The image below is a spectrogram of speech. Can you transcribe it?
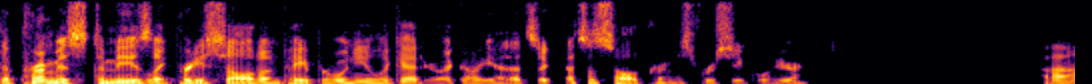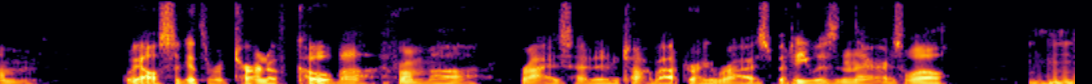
the premise to me is like pretty solid on paper when you look at it. You're like, oh yeah, that's a that's a solid premise for a sequel here. Um, we also get the return of Koba from uh, Rise. I didn't talk about during Rise, but he was in there as well. Mm-hmm.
